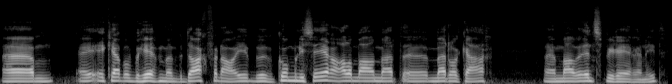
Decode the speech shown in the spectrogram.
Um, ik heb op een gegeven moment bedacht van nou, we communiceren allemaal met, uh, met elkaar, uh, maar we inspireren niet.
